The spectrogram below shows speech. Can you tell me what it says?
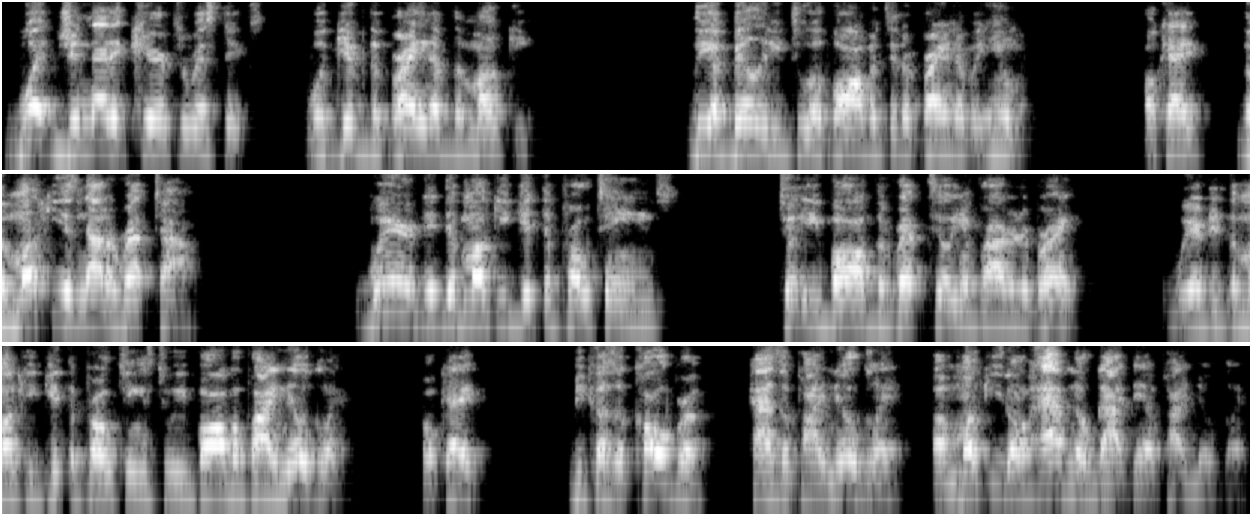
What genetic characteristics will give the brain of the monkey the ability to evolve into the brain of a human? Okay, the monkey is not a reptile. Where did the monkey get the proteins to evolve the reptilian part of the brain? Where did the monkey get the proteins to evolve a pineal gland? Okay, because a cobra has a pineal gland. A monkey don't have no goddamn pineal gland.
